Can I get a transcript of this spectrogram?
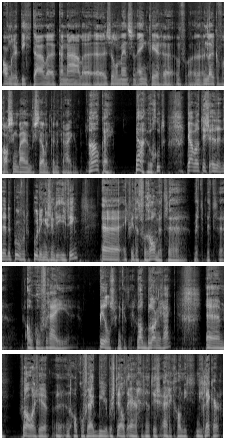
andere digitale kanalen zullen mensen in één keer een, een, leuke verrassing bij hun bestelling kunnen krijgen. Ah, Oké, ja, heel goed. Ja, want het is, de, de proof of the pudding is in de eating. Ik vind dat vooral met, met, met alcoholvrij pils vind ik het echt wel belangrijk. Ehm, vooral als je eh, een alcoholvrij bier bestelt ergens en het is eigenlijk gewoon niet, niet lekker.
